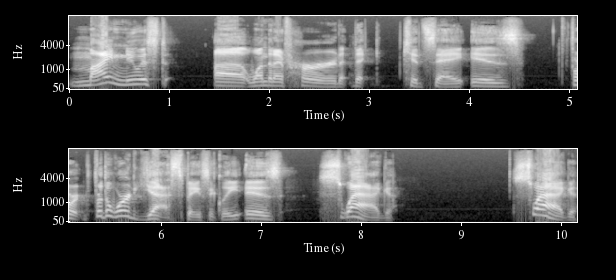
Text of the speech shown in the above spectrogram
my newest uh, one that I've heard that kids say is for for the word yes, basically is swag. Swag.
